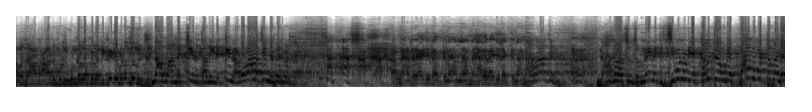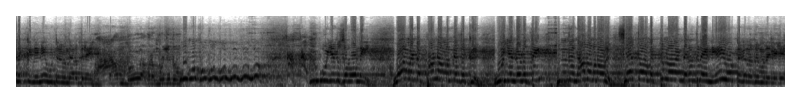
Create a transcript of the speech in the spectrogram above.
அவர்தான் ஆடும் பொழுது குண்டலம் கலந்து கீழே விழுந்தது. நான் தான் நக்கி எடுத்தானே நக்கி நடராஜ் என்று பெயர். நடராஜன் நக்கனான் நாகராஜன் நக்கனான். நாகராஜன். நாகராஜன் சொன்னேன் எனக்கு சிவனுடைய கழுத்தில் உடைய பாம்பு மட்டும்தான் எனக்கு நினைவூட்டு இருந்த இடத்துல பாம்பு அப்புறம் முடிச்சுட்டு ஊ, என்று சொல்வோனே ஓம் என்ற பிரணவ மந்திரத்துக்கு ஊ என்ற இடத்தை இந்த நாமங்களோடு சேர்த்தால் மட்டும்தான் இந்த இடத்துல நினைவூட்டுகிறது முதலிலே.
